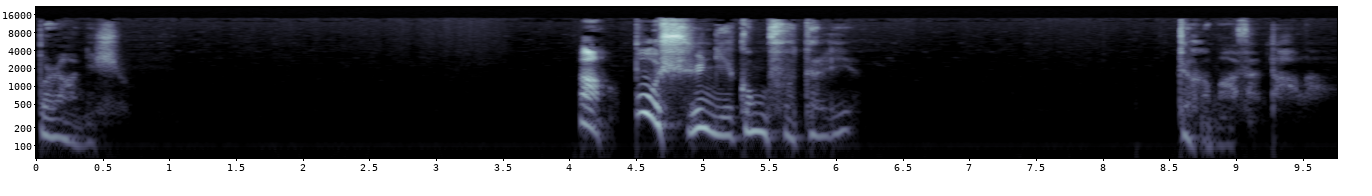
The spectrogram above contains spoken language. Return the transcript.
不让你修。啊，不许你功夫得力。这个麻烦大了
